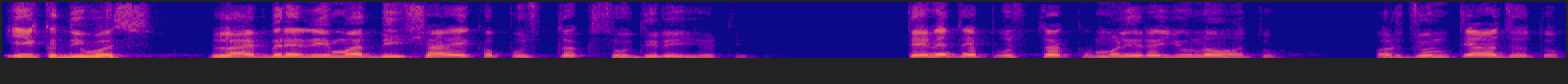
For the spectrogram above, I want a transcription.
એક દિવસ લાઇબ્રેરીમાં દિશા એક પુસ્તક શોધી રહી હતી. તેને તે પુસ્તક મળી રહ્યું ન હતું. અર્જુન ત્યાં જ હતો.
